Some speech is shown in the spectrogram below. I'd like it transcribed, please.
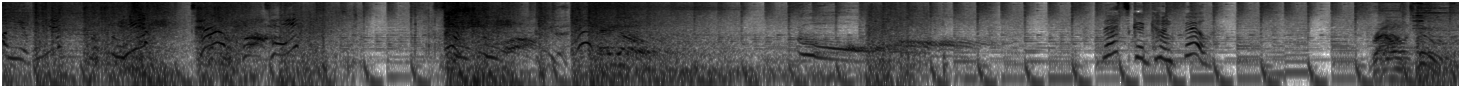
on you. That's good kung fu. Round two.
